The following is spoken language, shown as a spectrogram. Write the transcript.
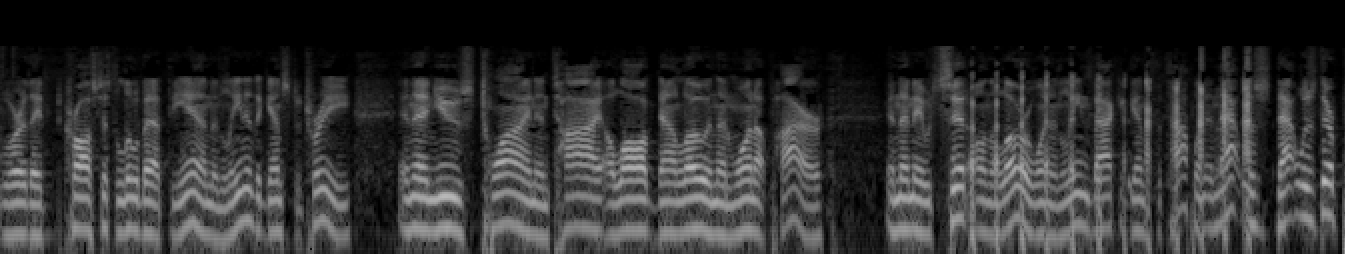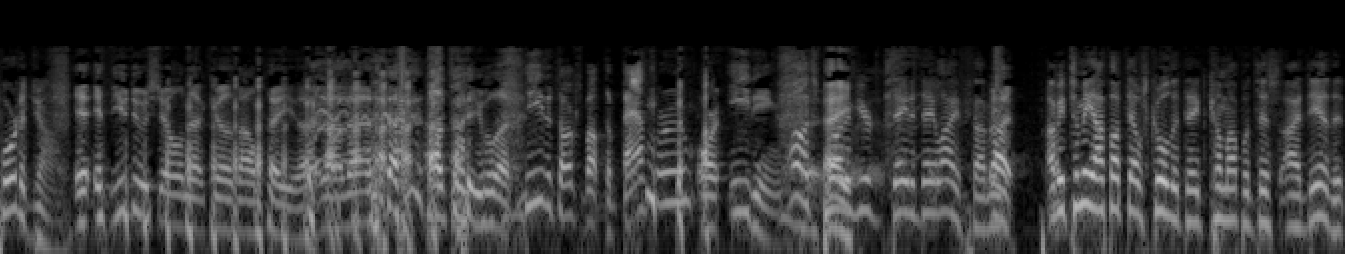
where they'd cross just a little bit at the end and lean it against a tree, and then use twine and tie a log down low and then one up higher and then they would sit on the lower one and lean back against the top one, and that was that was their porta john. If you do a show on that, cuz I'll pay you. I'll tell you what. He either talks about the bathroom or eating. Oh, it's part hey. of your day to day life. I mean, right. I mean, to me, I thought that was cool that they'd come up with this idea that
